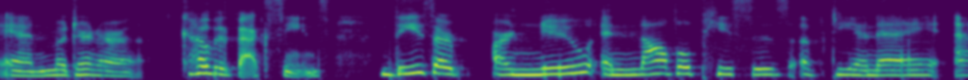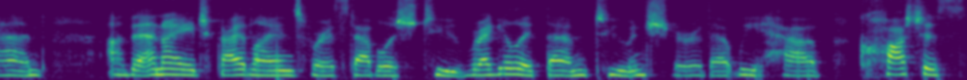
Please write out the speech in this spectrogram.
and Moderna COVID vaccines. These are, are new and novel pieces of DNA, and uh, the NIH guidelines were established to regulate them to ensure that we have cautious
